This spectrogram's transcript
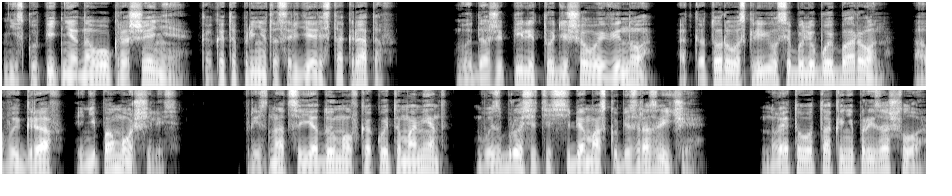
не скупить ни одного украшения, как это принято среди аристократов. Вы даже пили то дешевое вино, от которого скривился бы любой барон, а вы, граф, и не поморщились. Признаться, я думал, в какой-то момент вы сбросите с себя маску безразличия. Но этого так и не произошло.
